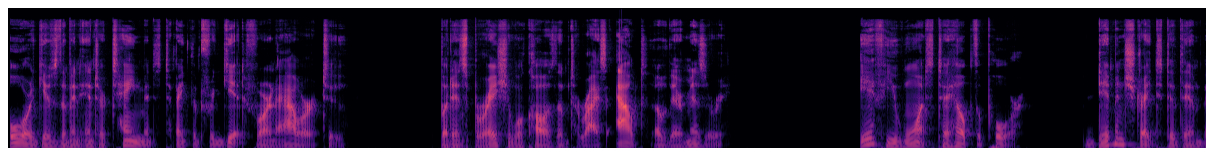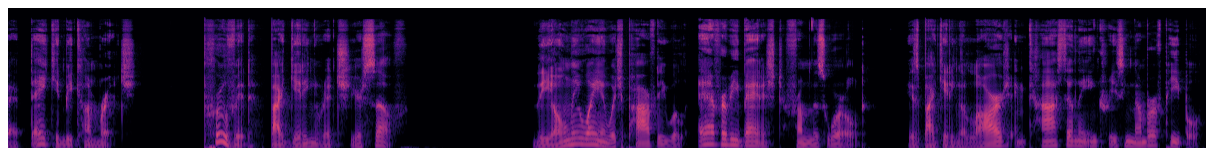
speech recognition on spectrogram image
or gives them an entertainment to make them forget for an hour or two. But inspiration will cause them to rise out of their misery. If you want to help the poor, demonstrate to them that they can become rich. Prove it by getting rich yourself. The only way in which poverty will ever be banished from this world is by getting a large and constantly increasing number of people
